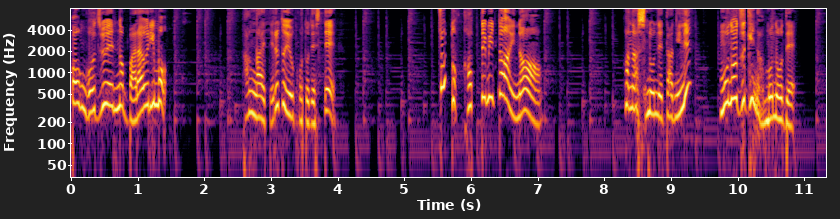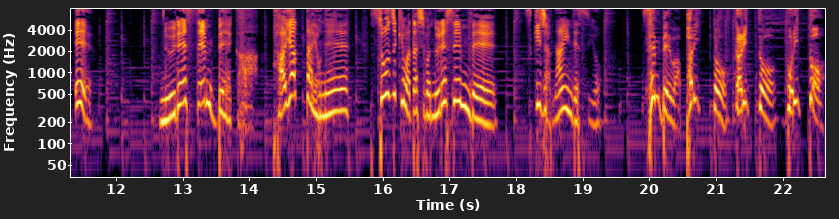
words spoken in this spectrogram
本50円のバラ売りも考えてるということでして、ちょっと買ってみたいな話のネタにね、物好きなもので。ええ。濡れせんべいか。流行ったよね。正直私は濡れせんべい好きじゃないんですよ。せんべいはパリッと、ガリッと、ゴリッと、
